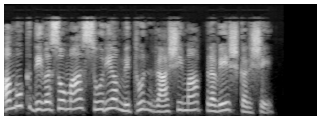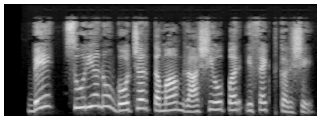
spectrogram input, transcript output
અમુક દિવસોમાં સૂર્ય મિથુન રાશિમાં પ્રવેશ કરશે. બે, સૂર્યનું ગોચર તમામ રાશિઓ પર ઇફેક્ટ કરશે.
